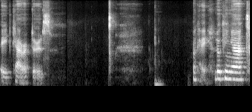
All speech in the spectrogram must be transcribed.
eight characters. Okay, looking at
